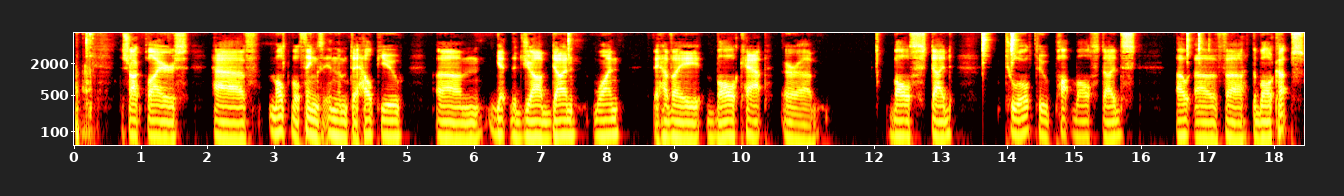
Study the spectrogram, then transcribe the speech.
The shock pliers have multiple things in them to help you um, get the job done. One, they have a ball cap or a ball stud tool to pop ball studs out of uh, the ball cups.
